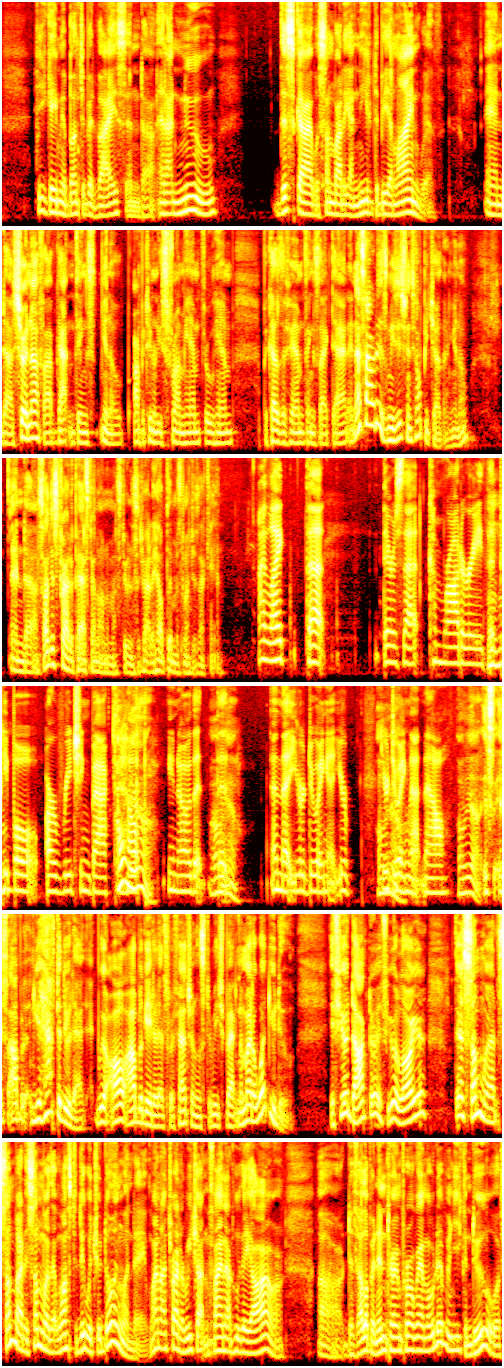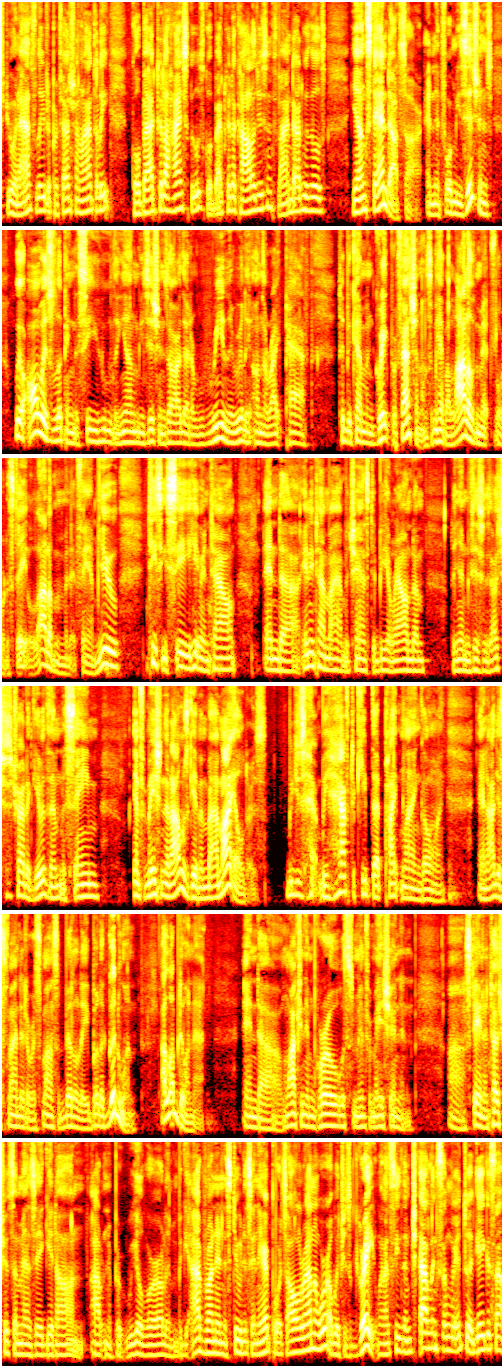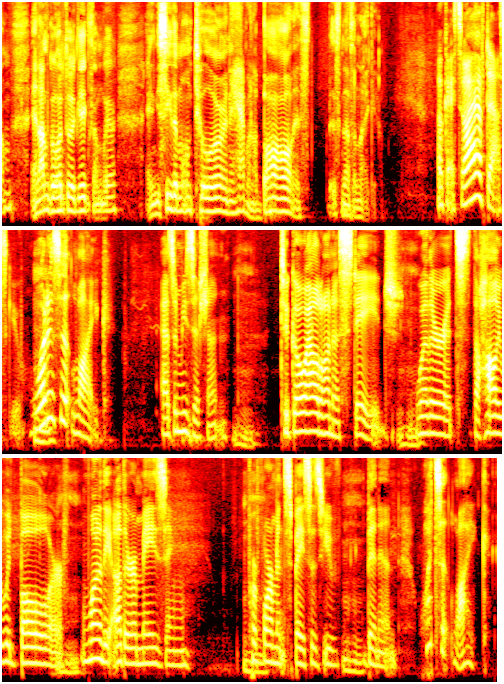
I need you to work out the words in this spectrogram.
he gave me a bunch of advice. And, uh, and I knew this guy was somebody I needed to be aligned with. And uh, sure enough, I've gotten things, you know, opportunities from him, through him, because of him, things like that. And that's how it is. Musicians help each other, you know. And uh, so I just try to pass that on to my students to try to help them as much as I can. I like that there's that camaraderie that mm-hmm. people are reaching back to oh, help. Yeah. You know that, oh, that yeah. and that you're doing it. You're oh, you're yeah. doing that now. Oh yeah, it's it's obli- you have to do that. We're all obligated as professionals to reach back, no matter what you do. If you're a doctor, if you're a lawyer, there's somewhere somebody somewhere that wants to do what you're doing one day. Why not try to reach out and find out who they are, or uh, develop an intern program, or whatever you can do. Or if you're an athlete, a professional athlete, go back to the high schools, go back to the colleges, and find out who those young standouts are. And then for musicians, we're always looking to see who the young musicians are that are really, really on the right path to becoming great professionals. We have a lot of them at Florida State, a lot of them at FAMU, TCC here in town. And uh, anytime I have a chance to be around them, the young musicians, I just try to give them the same information that I was given by my elders. We just have, we have to keep that pipeline going, and I just find it a responsibility, but a good one. I love doing that, and uh, watching them grow with some information and uh, staying in touch with them as they get on out in the real world. And I've run into students in airports all around the world, which is great when I see them traveling somewhere to a gig or something, and I'm going to a gig somewhere, and you see them on tour and they're having a ball. It's it's nothing like it. Okay, so I have to ask you, mm-hmm. what is it like as a musician mm-hmm. To go out on a stage, mm-hmm. whether it's the Hollywood Bowl or mm-hmm. one of the other amazing mm-hmm. performance spaces you've Mm-hmm. been in? What's it like?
